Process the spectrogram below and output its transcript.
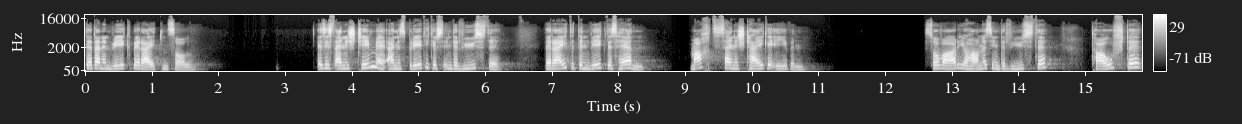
der deinen Weg bereiten soll. Es ist eine Stimme eines Predigers in der Wüste, bereitet den Weg des Herrn, macht seine Steige eben. So war Johannes in der Wüste, taufte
